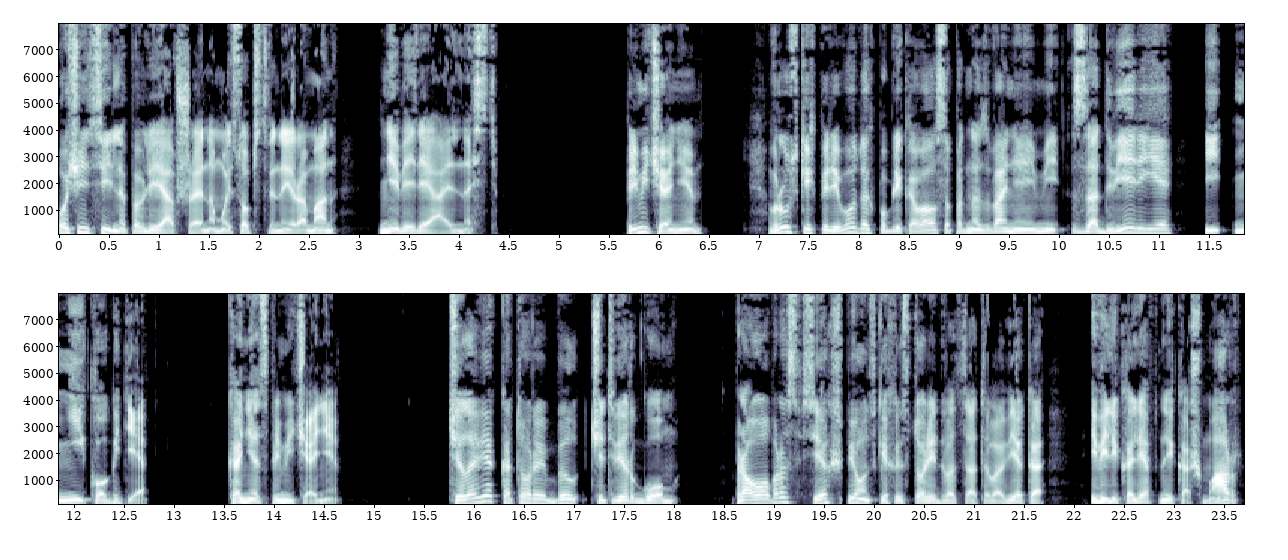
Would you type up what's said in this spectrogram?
очень сильно повлиявшая на мой собственный роман «Невериальность». Примечание – в русских переводах публиковался под названиями «Задверье» и «Никогде». Конец примечания. Человек, который был четвергом, прообраз всех шпионских историй XX века и великолепный кошмар,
